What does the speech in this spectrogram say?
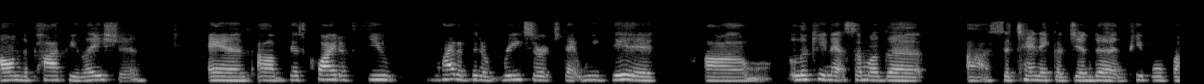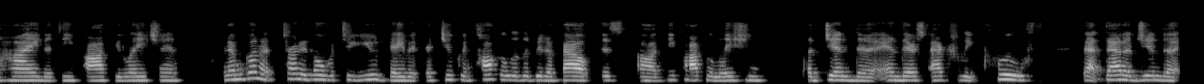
on the population. And um, there's quite a few, quite a bit of research that we did um, looking at some of the uh, satanic agenda and people behind the depopulation. And I'm going to turn it over to you, David, that you can talk a little bit about this uh, depopulation agenda. And there's actually proof that that agenda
